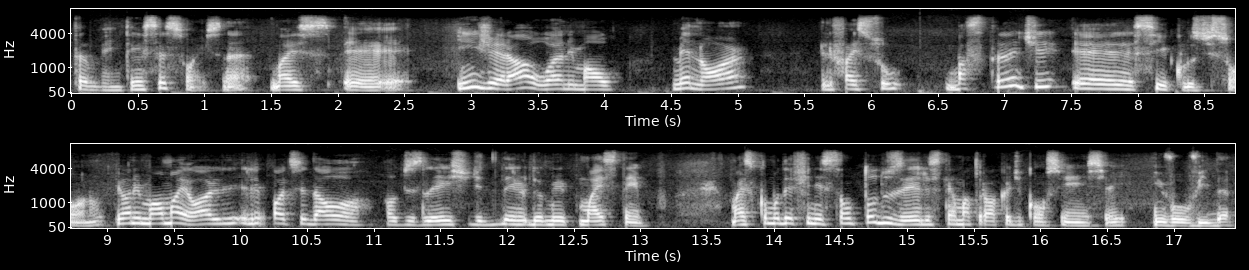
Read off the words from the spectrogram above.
Também tem exceções, né? Mas é, em geral, o animal menor ele faz bastante é, ciclos de sono. E o animal maior ele pode se dar ao, ao desleixo de dormir por mais tempo. Mas como definição, todos eles têm uma troca de consciência envolvida.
